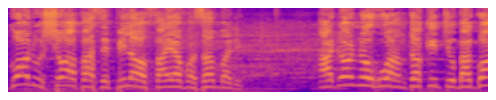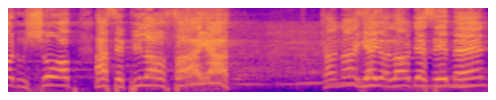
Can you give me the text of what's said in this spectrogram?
God will show up as a pillar of fire for somebody. I don't know who I'm talking to, but God will show up as a pillar of fire. Can I hear your loudest amen?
